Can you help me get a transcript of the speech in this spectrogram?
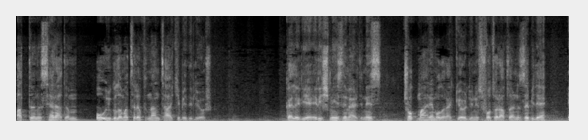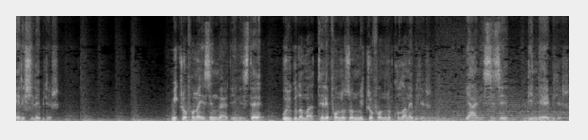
attığınız her adım o uygulama tarafından takip ediliyor. Galeriye erişme izni verdiniz, çok mahrem olarak gördüğünüz fotoğraflarınıza bile erişilebilir. Mikrofona izin verdiğinizde uygulama telefonunuzun mikrofonunu kullanabilir. Yani sizi dinleyebilir.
